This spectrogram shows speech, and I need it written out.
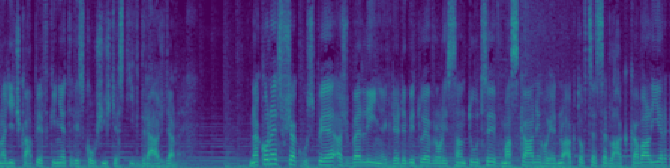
Mladičká pěvkyně tedy zkouší štěstí v Drážďanech. Nakonec však uspěje až v Berlíně, kde debituje v roli Santúci v Maskányho jednoaktovce Sedlák kavalír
